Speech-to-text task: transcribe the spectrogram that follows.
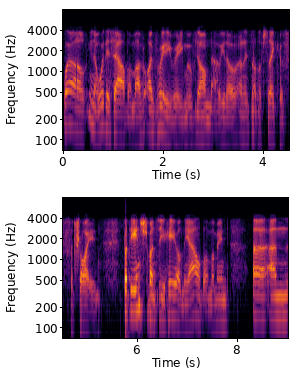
Well, you know, with this album, I've I've really really moved on now, you know, and it's not the sake of for trying, but the instruments that you hear on the album, I mean, uh, and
